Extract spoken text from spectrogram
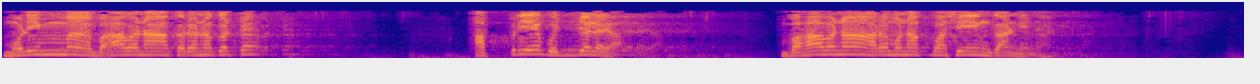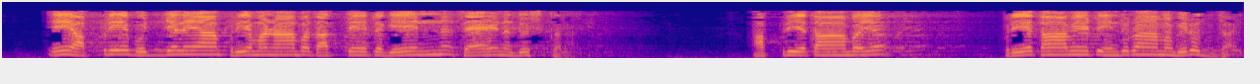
මුලින්ම භාවනා කරනකොට අප්‍රිය පුජ්‍යලයා භාවනා අරමුණක් වශයෙන් ගන්නෙ නැහැ. ඒ අප්‍රිය පුජ්‍යලයා ප්‍රියමනාප தත්වයට ගේන්න සෑහෙන දුෂ්කරයි. අප්‍රියතාවය ප්‍රියතාවයට ඉඳුරාම විරුද්ධයි.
